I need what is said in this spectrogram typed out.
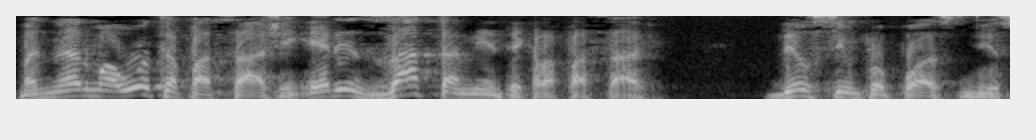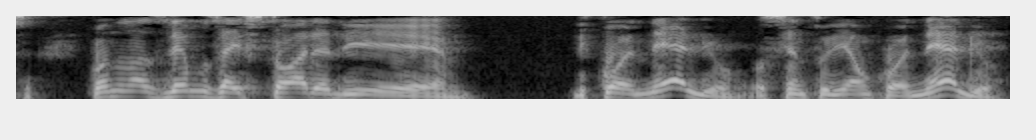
mas não era uma outra passagem, era exatamente aquela passagem. Deus tinha um propósito nisso. Quando nós vemos a história de, de Cornélio, o centurião Cornélio,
